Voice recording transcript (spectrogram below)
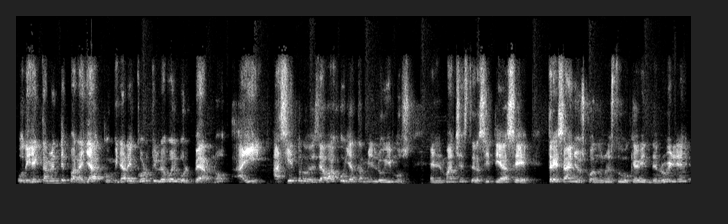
o directamente para ya combinar en corto y luego el golpear, ¿no? Ahí haciéndolo desde abajo ya también lo vimos en el Manchester City hace tres años cuando no estuvo Kevin De Bruyne,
